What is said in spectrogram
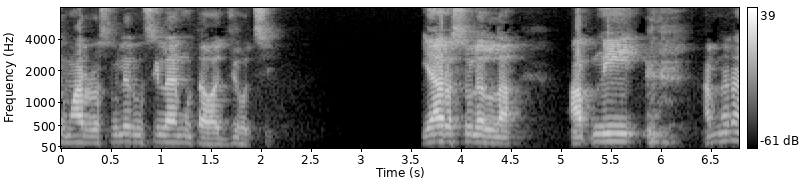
তোমার রসুলের উসিলায় মোতাবাজ্য হচ্ছি। ইয়া রসুল আল্লাহ আপনি, আপনারা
